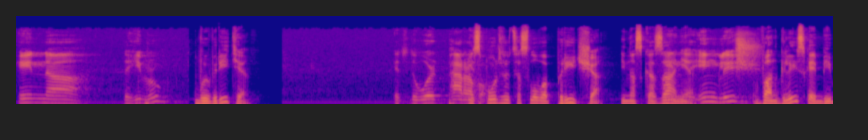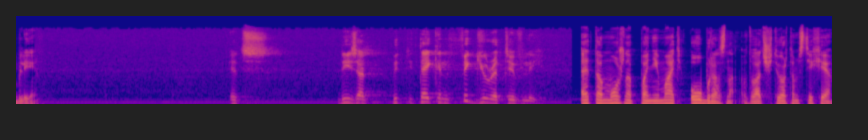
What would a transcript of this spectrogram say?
In uh, the Hebrew, В иврите используется слово «притча», In the «иносказание». English, В английской Библии это можно понимать образно в 24 стихе.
